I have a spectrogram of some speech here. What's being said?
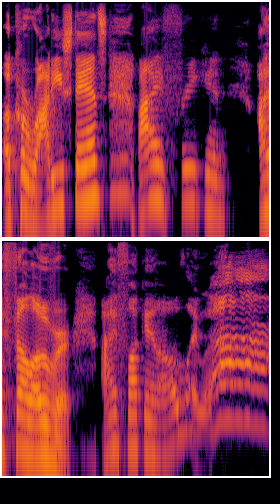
a karate stance. I freaking, I fell over. I fucking, I was like, ah!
